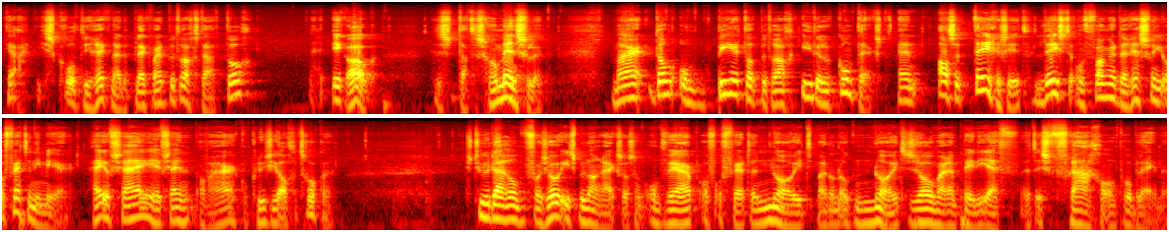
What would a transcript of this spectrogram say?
Ja, je scrolt direct naar de plek waar het bedrag staat, toch? Ik ook. Dus dat is gewoon menselijk. Maar dan ontbeert dat bedrag iedere context. En als het tegenzit, leest de ontvanger de rest van je offerte niet meer. Hij of zij heeft zijn of haar conclusie al getrokken. Stuur daarom voor zoiets belangrijks als een ontwerp of offerte nooit, maar dan ook nooit zomaar een PDF. Het is vragen om problemen.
